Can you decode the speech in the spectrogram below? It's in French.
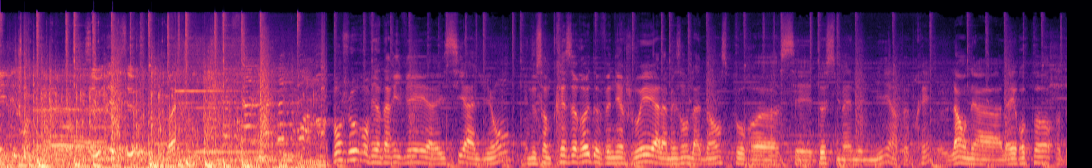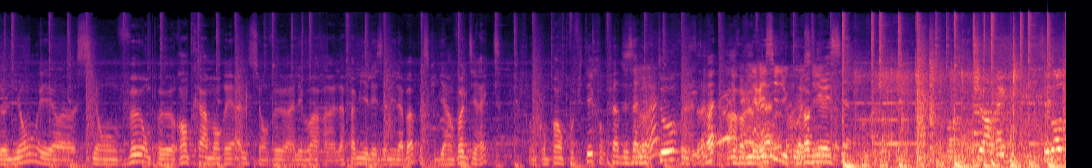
C'est c'est eux Ouais. Bonjour, on vient d'arriver euh, ici à Lyon et nous sommes très heureux de venir jouer à la Maison de la Danse pour euh, ces deux semaines et demie à peu près. Euh, là, on est à l'aéroport de Lyon et si on veut, on peut rentrer à Montréal si on veut aller voir la famille et les amis là-bas parce qu'il y a un vol direct. Donc on peut en profiter pour faire des allers-retours. On va venir ici du coup. On va venir ici. C'est bon,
